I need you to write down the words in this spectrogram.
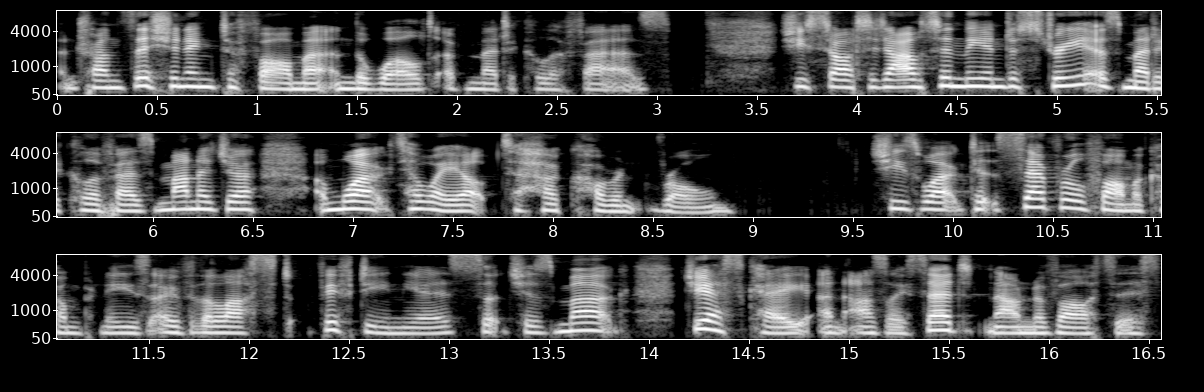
and transitioning to pharma and the world of medical affairs. She started out in the industry as medical affairs manager and worked her way up to her current role. She's worked at several pharma companies over the last 15 years, such as Merck, GSK, and as I said, now Novartis,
